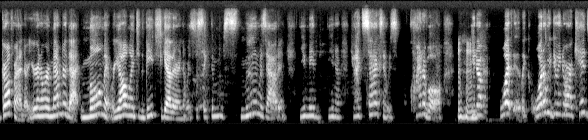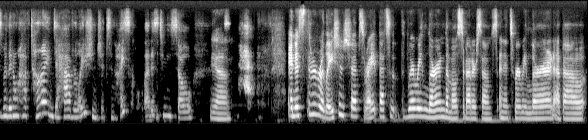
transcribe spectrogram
girlfriend, or you're going to remember that moment where y'all went to the beach together and it was just like the moon was out and you made, you know, you had sex and it was incredible. Mm-hmm. You know, what like what are we doing to our kids when they don't have time to have relationships in high school? That is to me so yeah. Sad. And it's through relationships, right? That's where we learn the most about ourselves. And it's where we learn about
